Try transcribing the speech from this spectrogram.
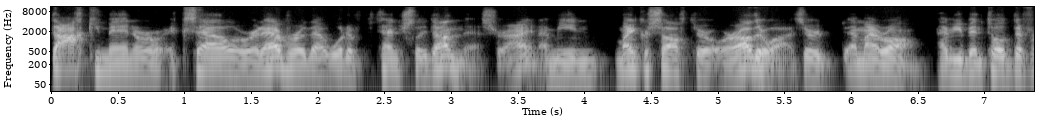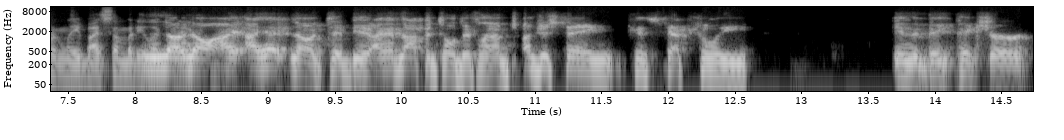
document or Excel or whatever that would have potentially done this, right? I mean, Microsoft or, or otherwise, or am I wrong? Have you been told differently by somebody like No, no, I, I had no, be, I have not been told differently. I'm, I'm just saying conceptually in the big picture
